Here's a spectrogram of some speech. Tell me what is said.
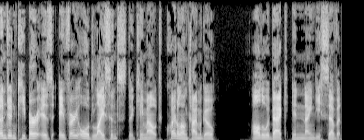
Dungeon Keeper is a very old license that came out quite a long time ago, all the way back in 97.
